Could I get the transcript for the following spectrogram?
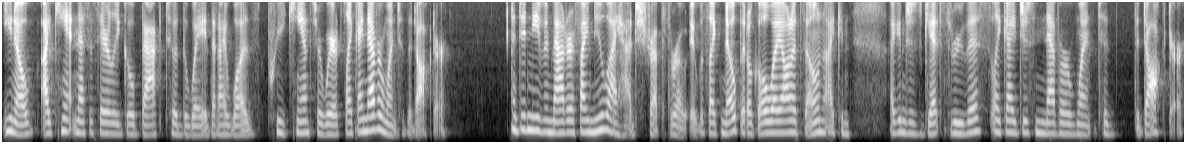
you know, I can't necessarily go back to the way that I was pre cancer, where it's like I never went to the doctor. It didn't even matter if I knew I had strep throat. It was like, nope, it'll go away on its own. I can, I can just get through this. Like I just never went to the doctor.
